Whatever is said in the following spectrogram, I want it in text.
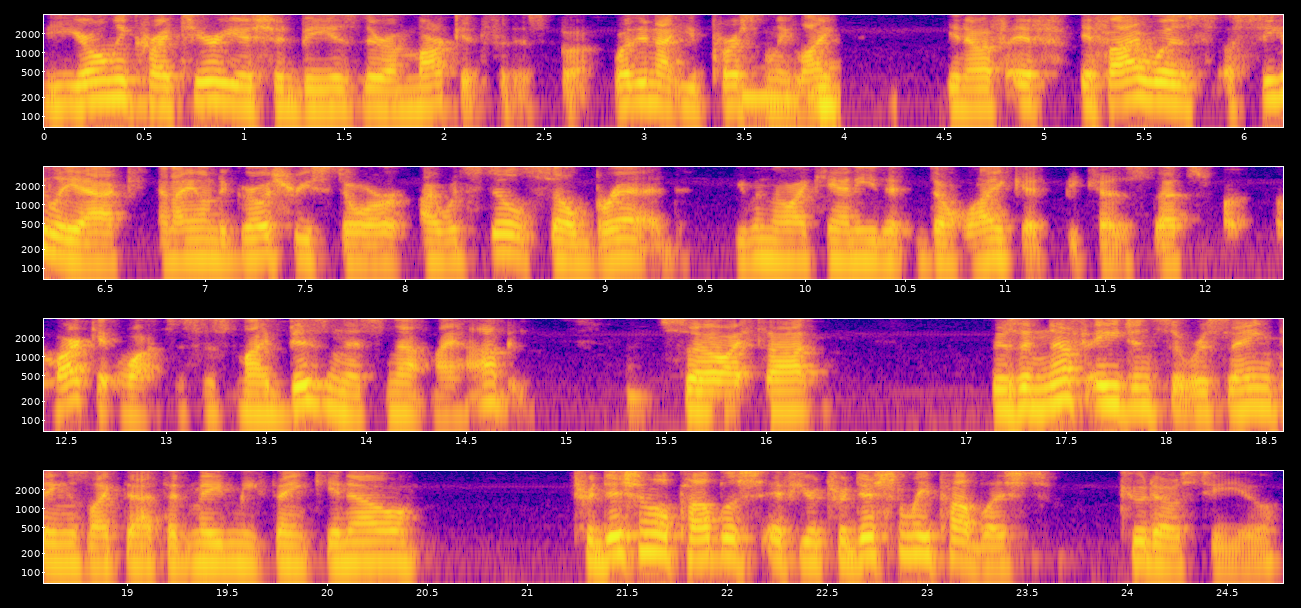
your only criteria should be is there a market for this book, whether or not you personally mm-hmm. like it. You know, if, if if I was a celiac and I owned a grocery store, I would still sell bread, even though I can't eat it and don't like it, because that's what market wants. This is my business, not my hobby. So I thought, there's enough agents that were saying things like that that made me think, you know, traditional publish if you're traditionally published, kudos to you.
